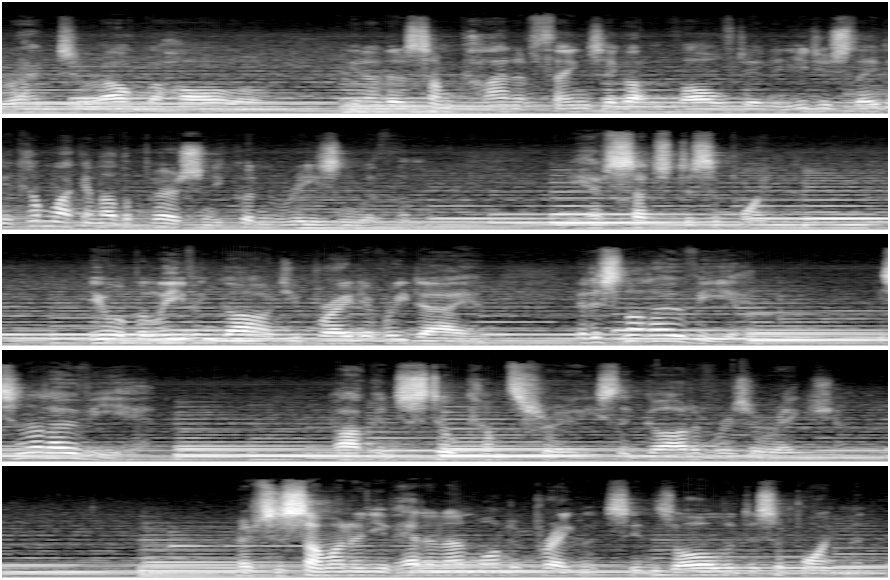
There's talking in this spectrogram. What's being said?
drugs or alcohol, or you know, there's some kind of things they got involved in, and you just they become like another person. You couldn't reason with them. You have such disappointment. You were believing God. You prayed every day, but it's not over yet. It's not over yet. God can still come through. He's the God of resurrection. Perhaps there's someone and you've had an unwanted pregnancy. There's all the disappointment.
